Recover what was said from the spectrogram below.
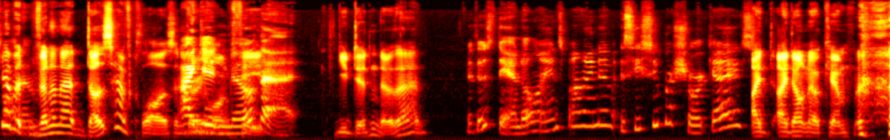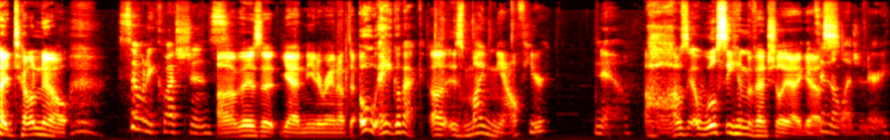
yeah, but him. Venonat does have claws and I very long didn't know feet. that. You didn't know that? Are those dandelions behind him? Is he super short, guys? I, I don't know, Kim. I don't know. So many questions. Uh, there's a yeah. Nidoran up there. Oh, hey, go back. Uh, is my Meowth here? no, Oh, I was. We'll see him eventually, I guess. it's in the legendary.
